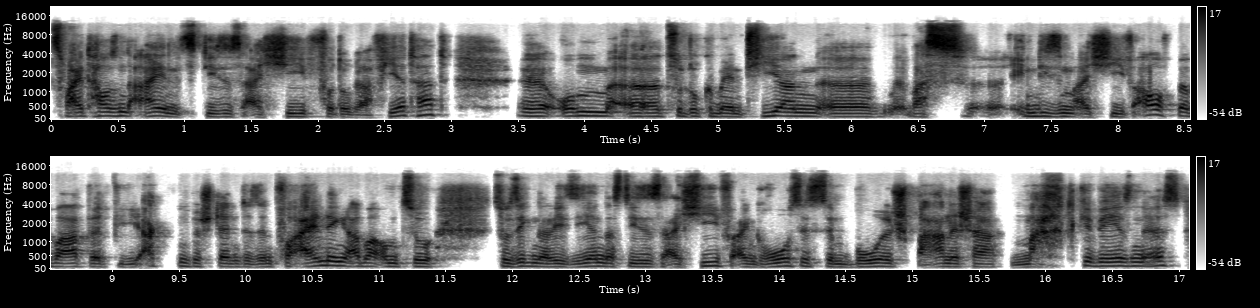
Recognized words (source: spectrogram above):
2001 dieses Archiv fotografiert hat, um zu dokumentieren, was in diesem Archiv aufbewahrt wird, wie die Aktenbestände sind, vor allen Dingen aber um zu, zu signalisieren, dass dieses Archiv ein großes Symbol spanischer Macht gewesen ist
